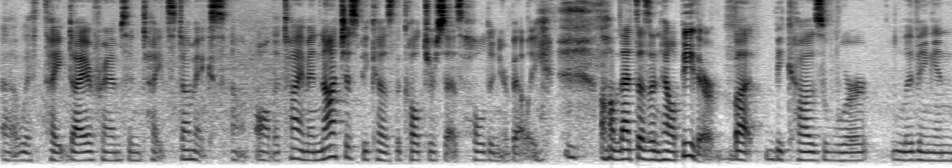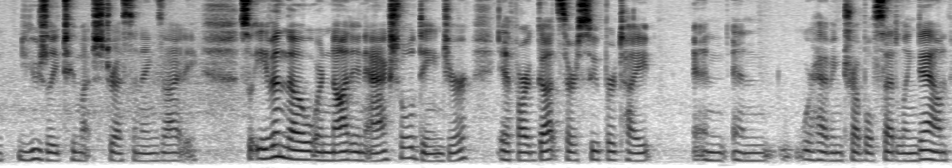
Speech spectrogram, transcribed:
uh, with tight diaphragms and tight stomachs um, all the time, and not just because the culture says hold in your belly, um, that doesn't help either, but because we're living in usually too much stress and anxiety. So even though we're not in actual danger, if our guts are super tight and and we're having trouble settling down,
